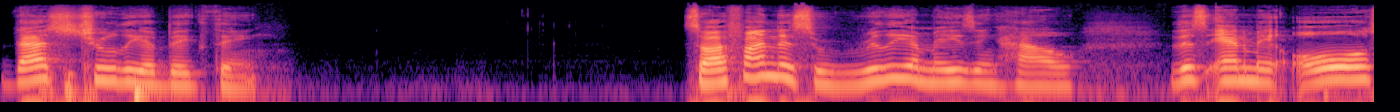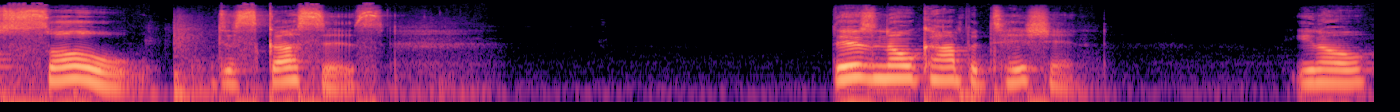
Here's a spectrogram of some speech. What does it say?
that's truly a big thing. So I find this really amazing how this anime also discusses there's no competition. You know,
